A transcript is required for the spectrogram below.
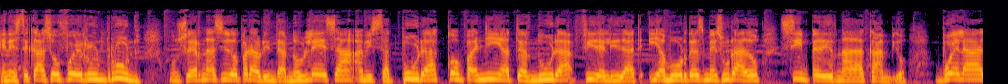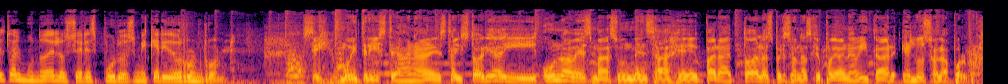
En este caso fue Run Run, un ser nacido para brindar nobleza, amistad pura, compañía, ternura, fidelidad y amor desmesurado sin pedir nada a cambio. Vuela alto al mundo de los seres puros, mi querido Run Run. Sí, muy triste, Ana, esta historia y una vez más un mensaje para todas las personas que puedan evitar el uso de la pólvora.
